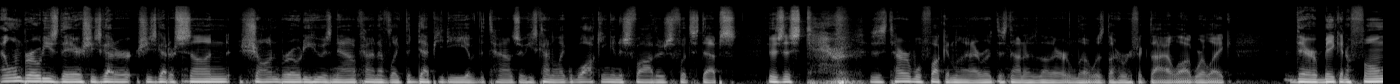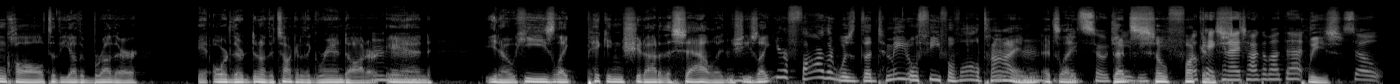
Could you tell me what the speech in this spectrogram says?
Ellen Brody's there. She's got her. She's got her son Sean Brody, who is now kind of like the deputy of the town. So he's kind of like walking in his father's footsteps. There's this ter- there's this terrible fucking line. I wrote this down as another low was the horrific dialogue where like Mm-hmm. they're making a phone call to the other brother, eh, or they're no, they're talking to the granddaughter, mm-hmm. and you know he's like picking shit out of the salad, and she's mm-hmm. like, "Your father was the tomato thief of all time." It's like It's so that's cheesy. so fucking. Okay, can I talk about that? Please. So,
